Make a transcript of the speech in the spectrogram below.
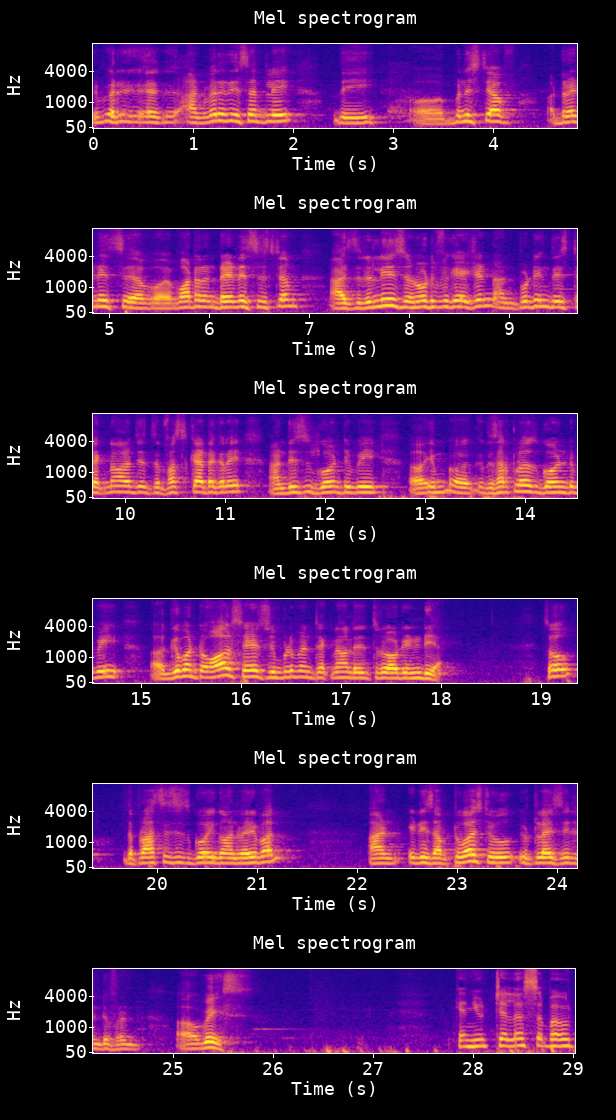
very, uh, and very recently the Ministry of Drainage, uh, Water and Drainage System has released a notification and putting this technology as the first category and this is going to be, uh, uh, the circular is going to be uh, given to all states to implement technology throughout India. So, the process is going on very well and it is up to us to utilize it in different uh, ways. Can you tell us about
